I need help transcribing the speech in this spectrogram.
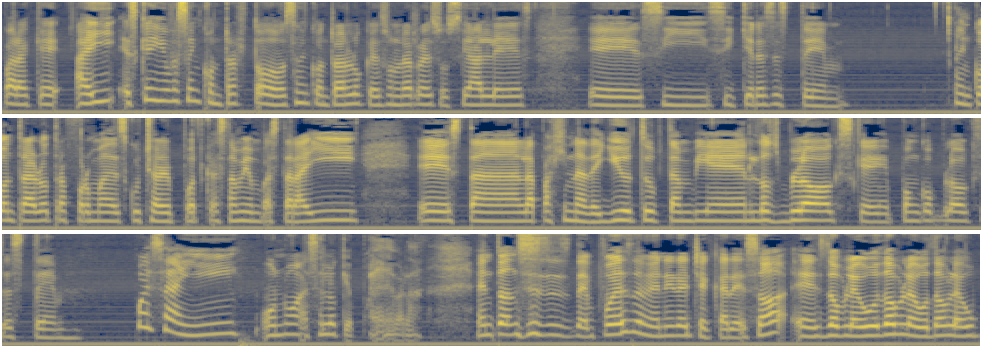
para que ahí, es que ahí vas a encontrar todo, vas a encontrar lo que son las redes sociales, eh, si, si quieres este encontrar otra forma de escuchar el podcast también va a estar ahí está la página de YouTube también los blogs que pongo blogs este pues ahí uno hace lo que puede, ¿verdad? Entonces, este, puedes también ir a checar eso. Es www.ponte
